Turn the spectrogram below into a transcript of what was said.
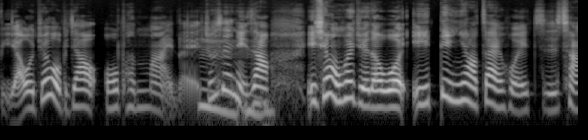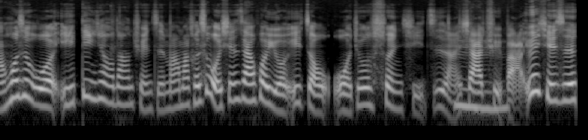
比啊，我觉得我比较 open mind 哎、就是你知道嗯，以前我会觉得我一定要再回职场，或是我一定要当全职妈妈，可是我现在会有一种我就顺其自然下去嗯吧，因为其实。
